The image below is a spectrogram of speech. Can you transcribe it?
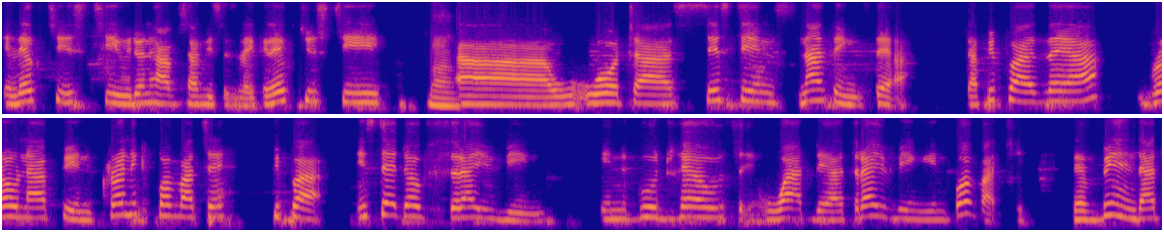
electricity. We don't have services like electricity, wow. uh, water systems, nothing there. The people are there, grown up in chronic poverty. People, are, instead of thriving in good health, what they are thriving in poverty. They've been that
